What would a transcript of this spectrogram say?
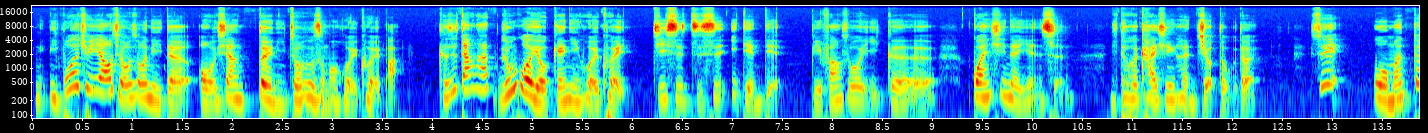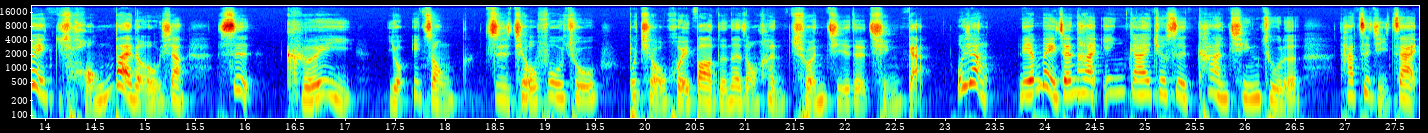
你你不会去要求说你的偶像对你做出什么回馈吧？可是当他如果有给你回馈，即使只是一点点，比方说一个关心的眼神，你都会开心很久，对不对？所以我们对崇拜的偶像是可以有一种只求付出不求回报的那种很纯洁的情感。我想连美珍她应该就是看清楚了她自己在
